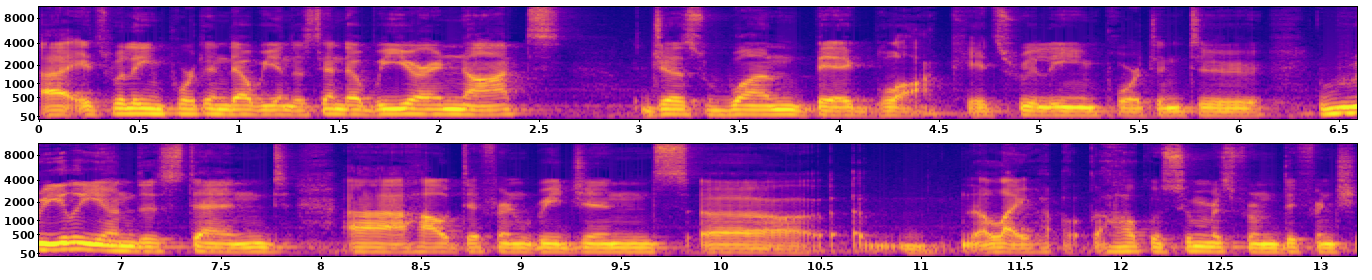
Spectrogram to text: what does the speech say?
it's really important that we understand that we are not just one big block. It's really important to really understand uh, how different regions, uh, like how consumers from different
